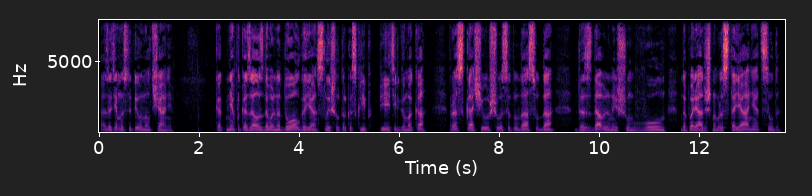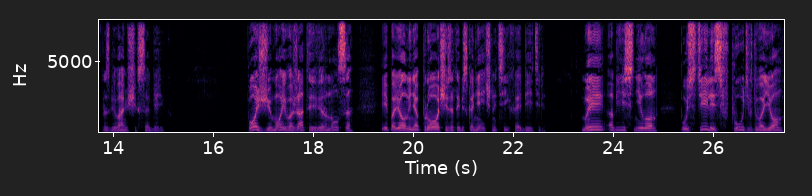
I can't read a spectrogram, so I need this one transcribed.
а затем наступило молчание. Как мне показалось, довольно долго я слышал только скрип петель гамака, раскачивавшегося туда-сюда, да сдавленный шум волн на порядочном расстоянии отсюда, разбивающихся о берег. Позже мой вожатый вернулся и повел меня прочь из этой бесконечно тихой обители. Мы, объяснил он, пустились в путь вдвоем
